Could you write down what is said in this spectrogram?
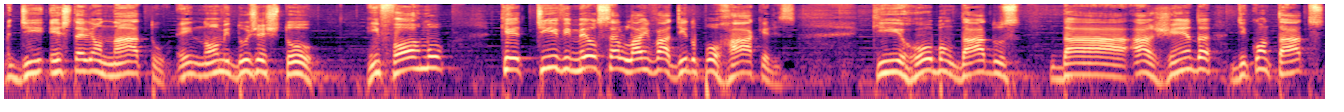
de estelionato em nome do gestor. Informo que tive meu celular invadido por hackers que roubam dados da agenda de contatos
